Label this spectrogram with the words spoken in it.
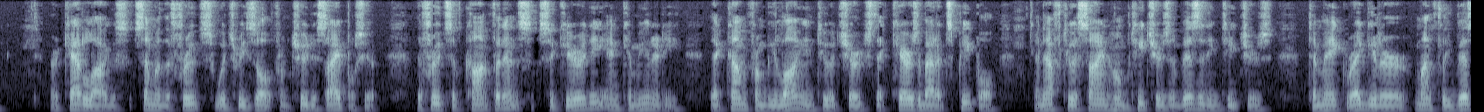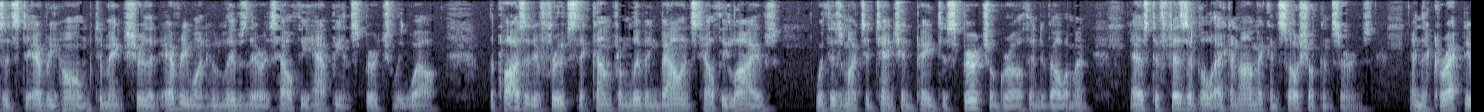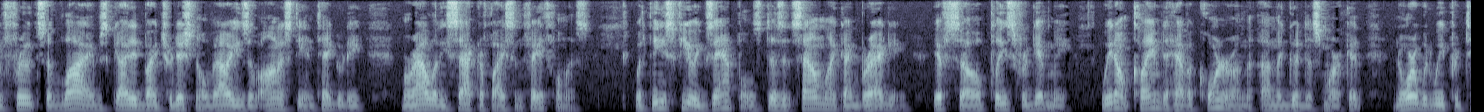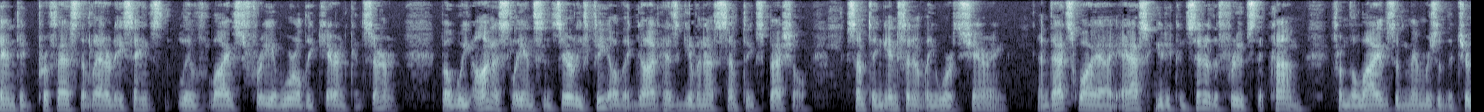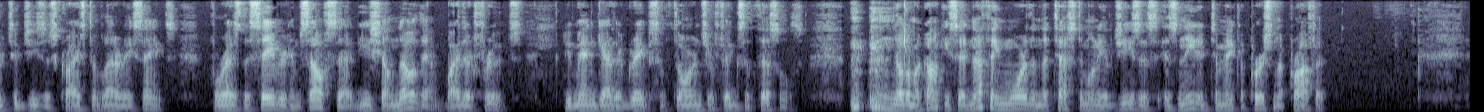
or catalogs some of the fruits which result from true discipleship, the fruits of confidence, security, and community that come from belonging to a church that cares about its people enough to assign home teachers and visiting teachers to make regular monthly visits to every home to make sure that everyone who lives there is healthy, happy, and spiritually well. The positive fruits that come from living balanced, healthy lives with as much attention paid to spiritual growth and development as to physical, economic, and social concerns, and the corrective fruits of lives guided by traditional values of honesty, integrity, morality, sacrifice, and faithfulness. With these few examples, does it sound like I'm bragging? If so, please forgive me. We don't claim to have a corner on the, on the goodness market, nor would we pretend to profess that Latter day Saints live lives free of worldly care and concern. But we honestly and sincerely feel that God has given us something special, something infinitely worth sharing. And that's why I ask you to consider the fruits that come from the lives of members of the Church of Jesus Christ of Latter day Saints. For as the Savior himself said, Ye shall know them by their fruits. Do men gather grapes of thorns or figs of thistles? Elder McConkie said, Nothing more than the testimony of Jesus is needed to make a person a prophet.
